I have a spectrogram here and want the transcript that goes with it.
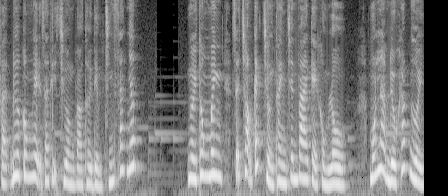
và đưa công nghệ ra thị trường vào thời điểm chính xác nhất. Người thông minh sẽ chọn cách trưởng thành trên vai kẻ khổng lồ. Muốn làm điều khác người,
